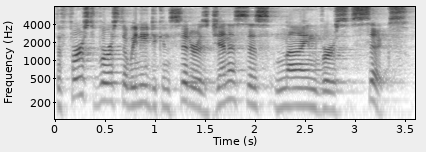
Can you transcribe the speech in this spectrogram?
The first verse that we need to consider is Genesis 9, verse 6.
